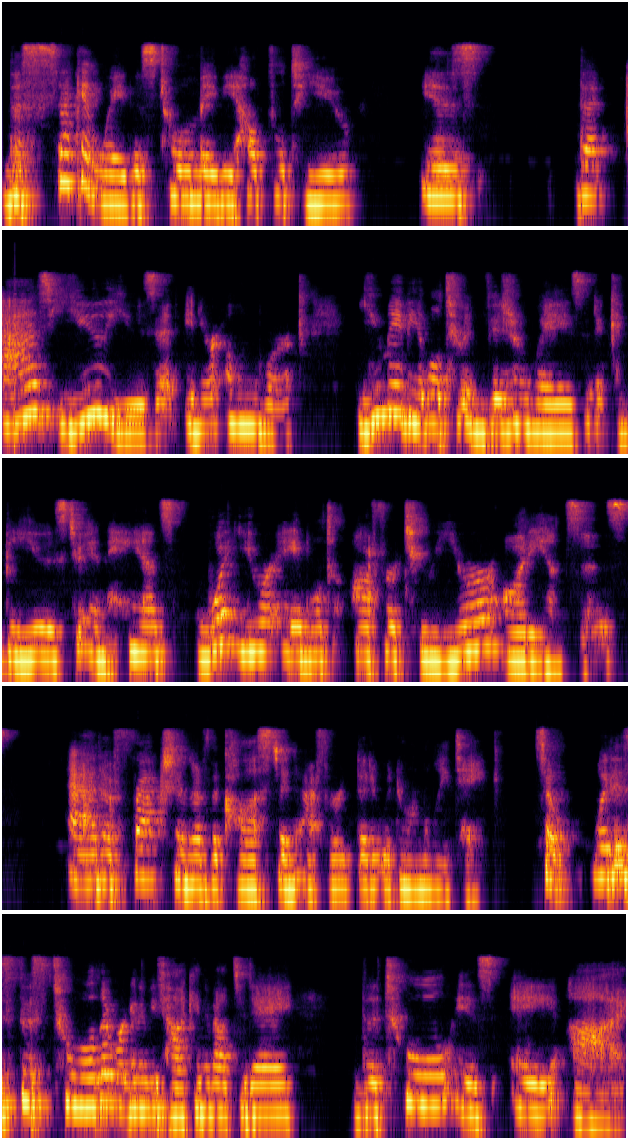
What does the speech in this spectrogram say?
The second way this tool may be helpful to you is that as you use it in your own work, you may be able to envision ways that it could be used to enhance what you are able to offer to your audiences at a fraction of the cost and effort that it would normally take. So, what is this tool that we're going to be talking about today? The tool is AI,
